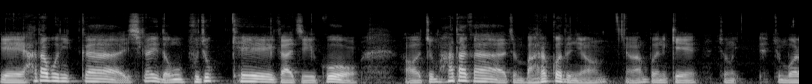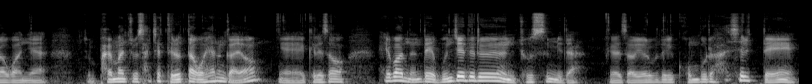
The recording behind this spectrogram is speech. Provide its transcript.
예, 하다 보니까 시간이 너무 부족해 가지고 어, 좀 하다가 좀 말았거든요. 어, 한번 이렇게 좀, 좀 뭐라고 하냐, 좀 발만 좀 살짝 들었다고 하는가요? 예, 그래서 해봤는데 문제들은 좋습니다. 그래서 여러분들이 공부를 하실 때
